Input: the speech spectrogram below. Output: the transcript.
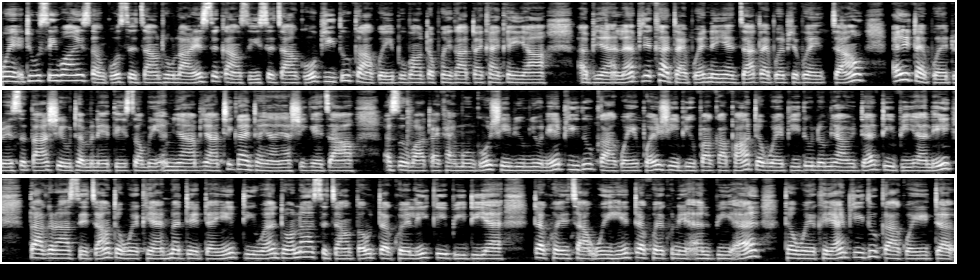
ဝဲအထူးစီးပွားရေးဆောင်ကိုစစ်ကြောင်းထိုးလာတဲ့စစ်ကောင်စီစစ်ကြောင်းကိုပြည်သူ့ကာကွယ်ပူးပေါင်းတပ်ဖွဲ့ကတိုက်ခိုက်ခဲ့ရာအပြန်အလှန်ပစ်ခတ်တိုက်ပွဲနှစ်ရက်ကြာတိုက်ပွဲဖြစ်ပွားကြောင်းအဲ့ဒီတိုက်ပွဲအတွင်းစစ်သားရှေ့ဦးထပ်မင်းတေဆုံပြီးအများအပြားထိခိုက်ဒဏ်ရာရရှိခဲ့ကြောင်းအဆိုပါတိုက်ခိုက်မှုကိုရှေးပြူမြို့နယ်ပြည်သူ့ကာကွယ်အဖွဲ့ရှေးပြူပကဖတဝဲပြည်သူ့လူမျိုးရေးတပ် TPN လေးတာကရာစစ်ကြောင်းတဝဲခရိုင်မှတ်1တရင် T1 ဒေါနာစစ်ကြောင်း3တက်ခွဲလေး KPDN တက်ခွဲ6ဝင်းဟင်းတက်ခွဲ9 LPN တဝဲခရိုင်ပြည်သူ့ကာကွယ်ရေးတပ်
